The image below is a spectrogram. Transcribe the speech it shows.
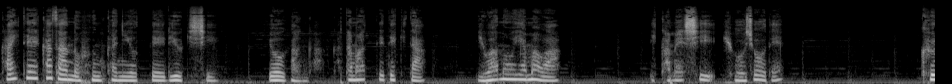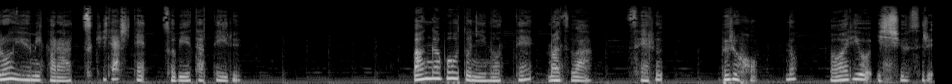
海底火山の噴火によって隆起し、溶岩が固まってできた岩の山はいかめしい表情で黒い海から突き出してそびえ立っている。漫画ボートに乗ってまずはセル・ブルホの周りを一周する。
